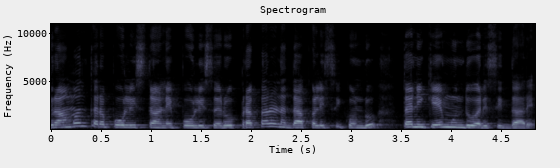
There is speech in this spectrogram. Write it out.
ಗ್ರಾಮಾಂತರ ಪೊಲೀಸ್ ಠಾಣೆ ಪೊಲೀಸರು ಪ್ರಕರಣ ದಾಖಲಿಸಿಕೊಂಡು ತನಿಖೆ ಮುಂದುವರಿಸಿದ್ದಾರೆ.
